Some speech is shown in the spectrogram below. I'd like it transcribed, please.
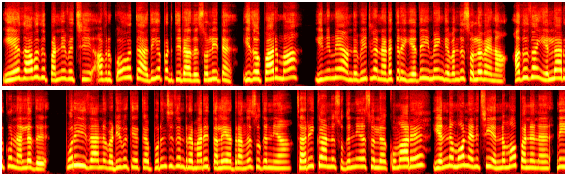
ஏதாவது பண்ணி வச்சு அவர் கோவத்தை அதிகப்படுத்திடாத சொல்லிட்டேன். இதோ பாருமா இனிமே அந்த வீட்ல நடக்கிற எதையுமே இங்க வந்து சொல்ல வேணாம். அதுதான் எல்லாருக்கும் நல்லது. புரியுதான்னு வடிவு கேட்க புரிஞ்சுதுன்ற மாதிரி தலையாடுறாங்க சுகன்யா. சரிக்கான்னு சுகன்யா சொல்ல குமாரு என்னமோ நினைச்சு என்னமோ பண்ணுன. நீ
